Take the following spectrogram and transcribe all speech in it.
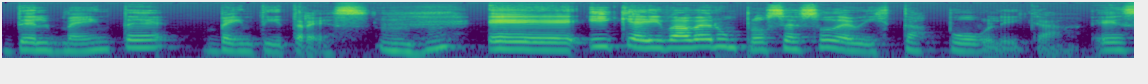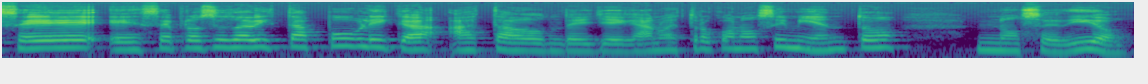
del 2023 eh, y que iba a haber un proceso de vistas públicas. Ese, ese proceso de vistas públicas, hasta donde llega nuestro conocimiento, no se dio.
